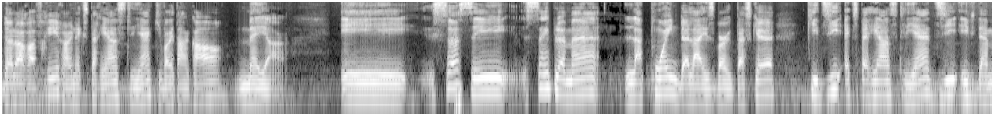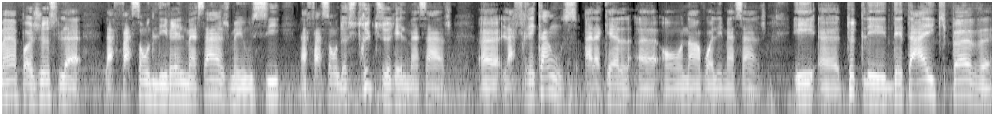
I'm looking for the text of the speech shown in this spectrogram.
de leur offrir une expérience client qui va être encore meilleure. Et ça, c'est simplement la pointe de l'iceberg. Parce que qui dit expérience client dit évidemment pas juste la, la façon de livrer le message, mais aussi la façon de structurer le message, euh, la fréquence à laquelle euh, on envoie les messages. Et euh, tous les détails qui peuvent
